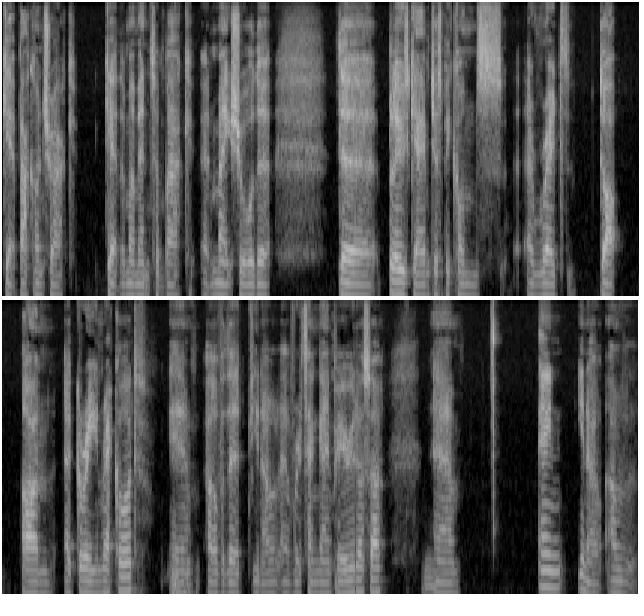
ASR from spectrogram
get back on track, get the momentum back, and make sure that the Blues game just becomes a red dot on a green record mm-hmm. um, over the you know over a ten game period or so. Mm. Um, and you know, um,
